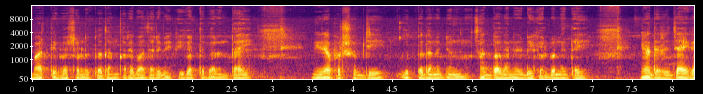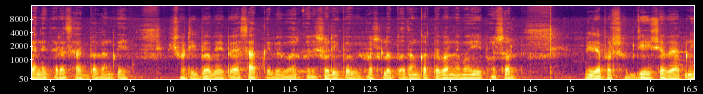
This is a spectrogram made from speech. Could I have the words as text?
বাড়তি ফসল উৎপাদন করে বাজারে বিক্রি করতে পারেন। তাই নিরাপদ সবজি উৎপাদনের জন্য ছাদ বাগানের বিকল্প নেই। তাই যাদের জায়গা নেই তারা ছাদ বাগানকে সঠিকভাবে ছাদকে ব্যবহার করে সঠিকভাবে ফসল উৎপাদন করতে পারেন এবং এই ফসল নিরাপদ সবজি হিসাবে আপনি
